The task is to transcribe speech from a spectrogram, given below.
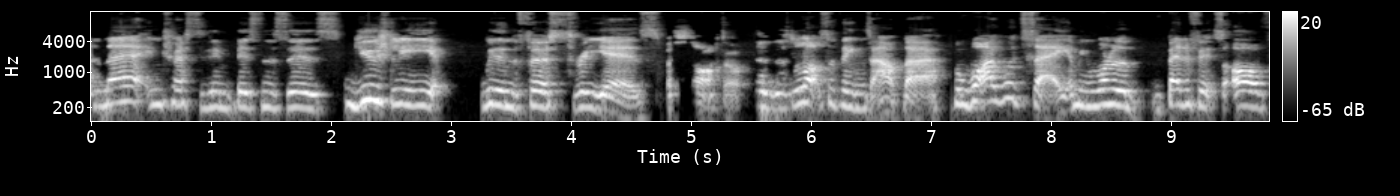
and they're interested in businesses usually within the first three years of startup. So there's lots of things out there. But what I would say, I mean, one of the benefits of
